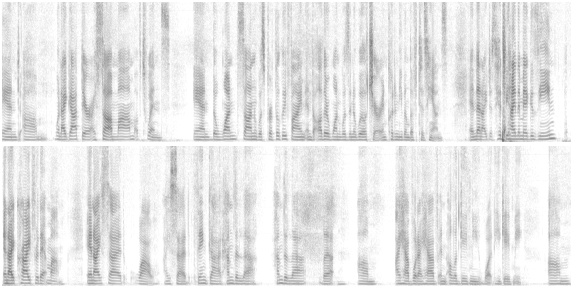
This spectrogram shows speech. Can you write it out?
And um, when I got there, I saw a mom of twins, and the one son was perfectly fine, and the other one was in a wheelchair and couldn't even lift his hands. And then I just hid behind the magazine, and I cried for that mom. And I said, "Wow!" I said, "Thank God, Alhamdulillah, Alhamdulillah, that um, I have what I have, and Allah gave me what He gave me." Um,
